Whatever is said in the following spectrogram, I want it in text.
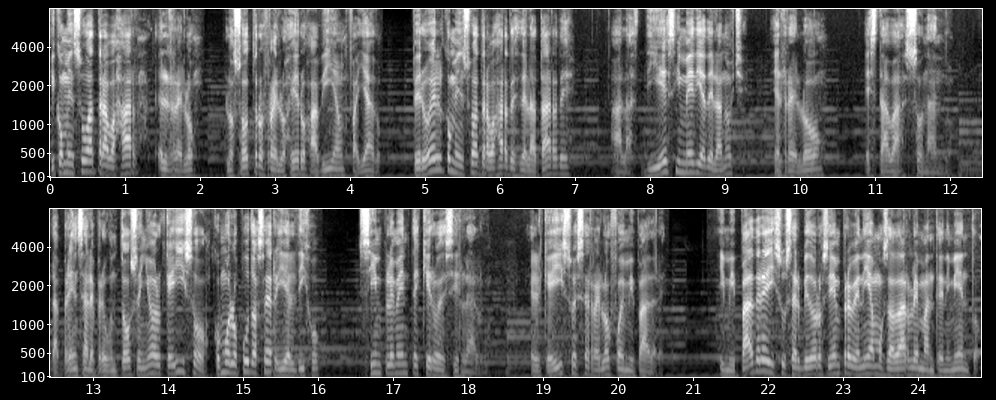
Y comenzó a trabajar el reloj. Los otros relojeros habían fallado, pero él comenzó a trabajar desde la tarde a las diez y media de la noche. El reloj estaba sonando. La prensa le preguntó, Señor, ¿qué hizo? ¿Cómo lo pudo hacer? Y él dijo, simplemente quiero decirle algo. El que hizo ese reloj fue mi padre. Y mi padre y su servidor siempre veníamos a darle mantenimiento,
